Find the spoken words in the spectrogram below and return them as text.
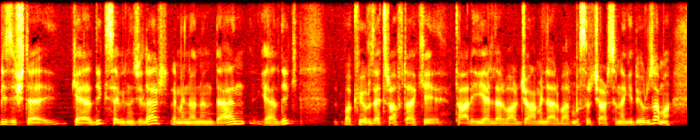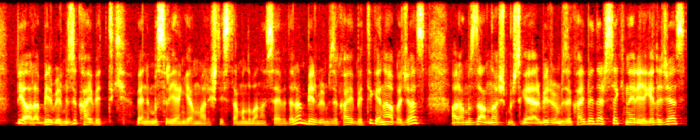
Biz işte geldik sevgiliciler Eminönü'nden geldik. Bakıyoruz etraftaki tarihi yerler var, camiler var, Mısır çarşısına gidiyoruz ama bir ara birbirimizi kaybettik. Benim Mısır yengem var işte İstanbul'u bana sevdiren. Birbirimizi kaybettik. E ne yapacağız? Aramızda anlaşmıştık. Eğer birbirimizi kaybedersek nereye geleceğiz?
